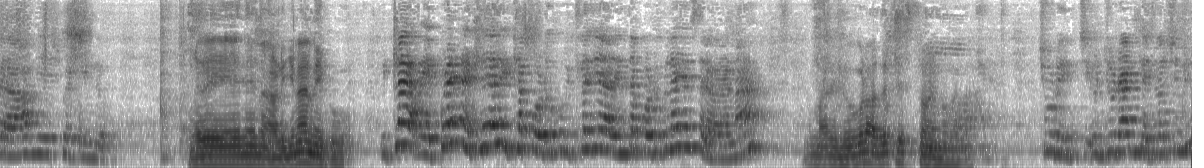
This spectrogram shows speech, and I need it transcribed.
ఖరాబ్ చేసి పెట్టిండు అరే నేను అడిగినా నీకు ఇట్లా ఎప్పుడైనా ఎట్లా చేయాలి ఇట్లా పొడుగు ఇట్లా చేయాలి ఇంత పొడుగులా చేస్తారు ఎవరన్నా మరి నువ్వు కూడా అదే కదా చూడు చూడడానికి ఎట్లా వచ్చింది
